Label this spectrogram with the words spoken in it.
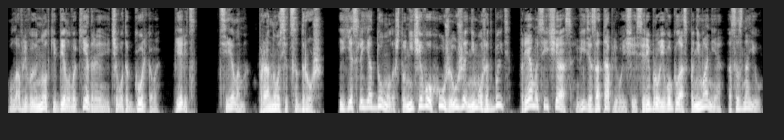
Улавливаю нотки белого кедра и чего-то горького. Перец. Телом проносится дрожь. И если я думала, что ничего хуже уже не может быть, прямо сейчас, видя затапливающее серебро его глаз понимания, осознаю.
